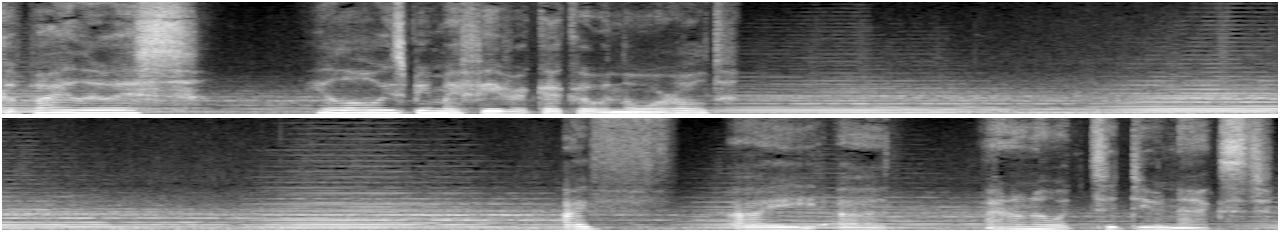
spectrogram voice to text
Goodbye, Lewis. You'll always be my favorite gecko in the world. I've. I, uh. I don't know what to do next.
